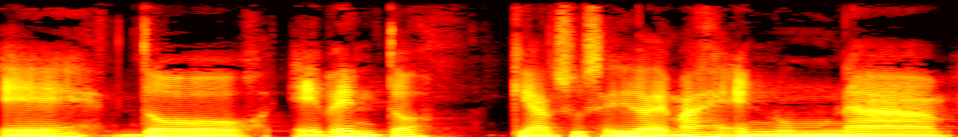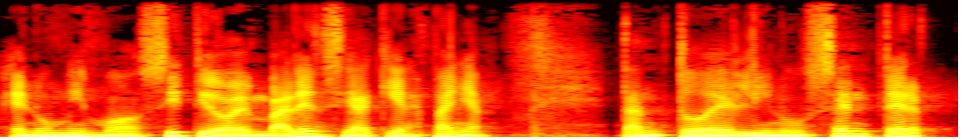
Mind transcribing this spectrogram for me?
es dos eventos que han sucedido además en, una, en un mismo sitio, en Valencia, aquí en España. Tanto el Linux Center,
